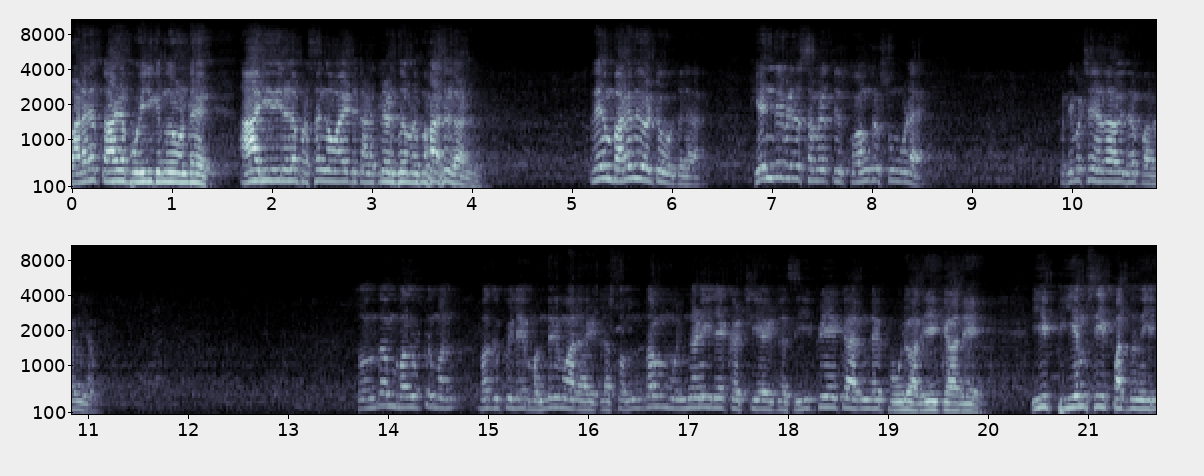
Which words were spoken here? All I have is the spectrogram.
വളരെ താഴെ പോയിരിക്കുന്നതുകൊണ്ട് ആ രീതിയിലുള്ള പ്രസംഗമായിട്ട് കണക്കിലെടുത്ത് നമ്മൾ മാറുകയാണ്. അദ്ദേഹം പറഞ്ഞു കേട്ടു ഇതില കേന്ദ്രവിരുദ്ധ സമരത്തിൽ കോൺഗ്രസും കൂടെ പ്രതിപക്ഷ നേതാവ് ഇതിനെ പറഞ്ഞു സ്വന്തം വകുപ്പ് വകുപ്പിലെ മന്ത്രിമാരായിട്ടുള്ള സ്വന്തം മുന്നണിയിലെ കക്ഷിയായിട്ടുള്ള സി പി ഐക്കാരനെ പോലും അറിയിക്കാതെ ഈ പി എം സി പദ്ധതിയിൽ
